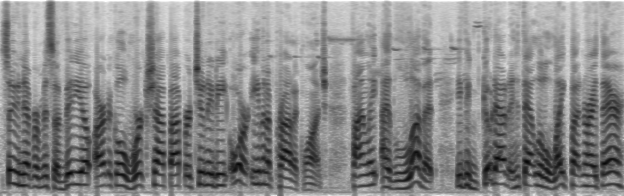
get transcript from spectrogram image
so you never miss a video, article, workshop opportunity, or even a product launch. Finally, I'd love it if you'd go down and hit that little like button right there,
